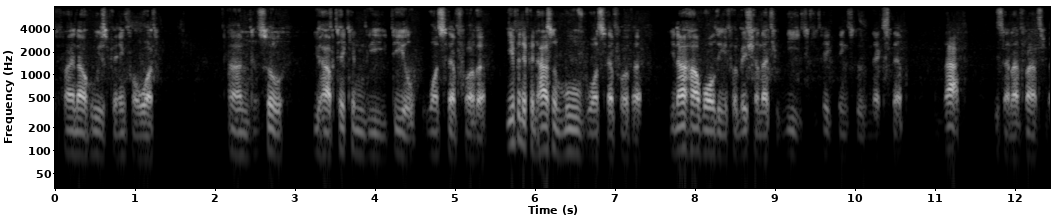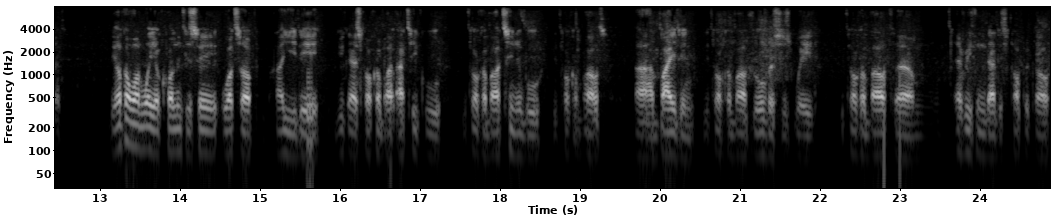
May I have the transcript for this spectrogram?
to find out who is paying for what. And so you have taken the deal one step further. Even if it hasn't moved one step further, you now have all the information that you need to take things to the next step. That is an advancement. The other one where you're calling to say, What's up? How you day? You guys talk about Atiku, you talk about Tinubu, you talk about uh, Biden, you talk about Roe versus Wade, talk about um, everything that is topical,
